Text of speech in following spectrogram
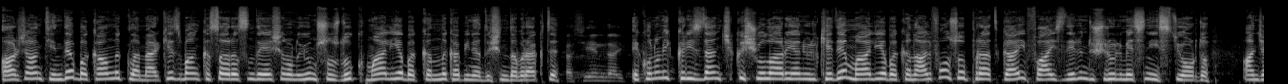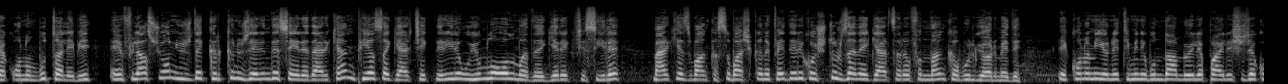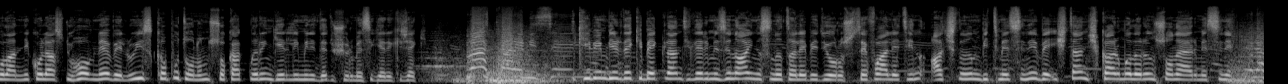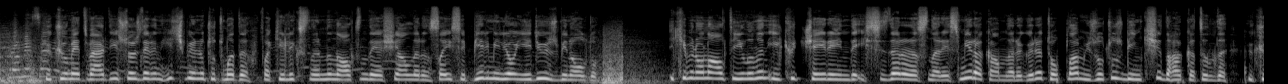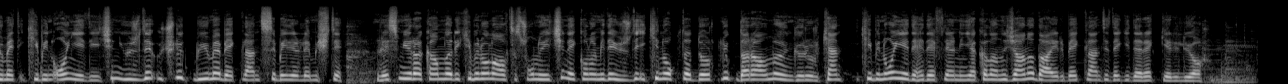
Arjantin'de bakanlıkla Merkez Bankası arasında yaşanan uyumsuzluk Maliye Bakanı'nı kabine dışında bıraktı. Ekonomik krizden çıkış yolu arayan ülkede Maliye Bakanı Alfonso Pratgay faizlerin düşürülmesini istiyordu. Ancak onun bu talebi enflasyon %40'ın üzerinde seyrederken piyasa gerçekleriyle uyumlu olmadığı gerekçesiyle Merkez Bankası Başkanı Federico Sturzenegger tarafından kabul görmedi. Ekonomi yönetimini bundan böyle paylaşacak olan Nicolas Duhovne ve Luis Caputo'nun sokakların gerilimini de düşürmesi gerekecek. 2001'deki beklentilerimizin aynısını talep ediyoruz. Sefaletin, açlığın bitmesini ve işten çıkarmaların sona ermesini. Hükümet verdiği sözlerin hiçbirini tutmadı. Fakirlik sınırının altında yaşayanların sayısı 1 milyon 700 bin oldu. 2016 yılının ilk 3 çeyreğinde işsizler arasında resmi rakamlara göre toplam 130 bin kişi daha katıldı. Hükümet 2017 için %3'lük büyüme beklentisi belirlemişti. Resmi rakamlar 2016 sonu için ekonomide %2.4'lük daralma öngörürken 2017 hedeflerinin yakalanacağına dair beklenti de giderek geriliyor.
